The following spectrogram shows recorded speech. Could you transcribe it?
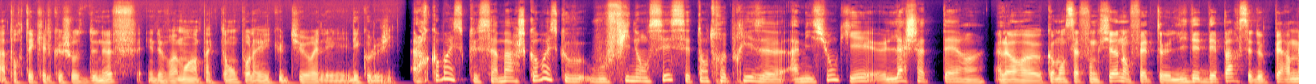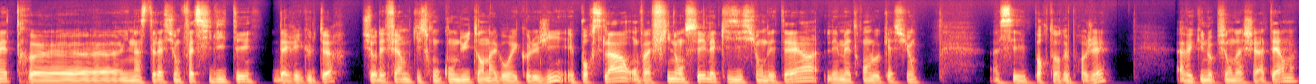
apporter quelque chose de neuf et de vraiment impactant pour l'agriculture et l'écologie. Alors comment est-ce que ça marche? Comment est-ce que vous financez cette entreprise euh, à mission qui est euh, l'achat de terre? Alors euh, comment ça fonctionne? En fait, l'idée de départ, c'est de permettre une installation facilitée d'agriculteurs sur des fermes qui seront conduites en agroécologie. Et pour cela, on va financer l'acquisition des terres, les mettre en location à ces porteurs de projets avec une option d'achat à terme.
